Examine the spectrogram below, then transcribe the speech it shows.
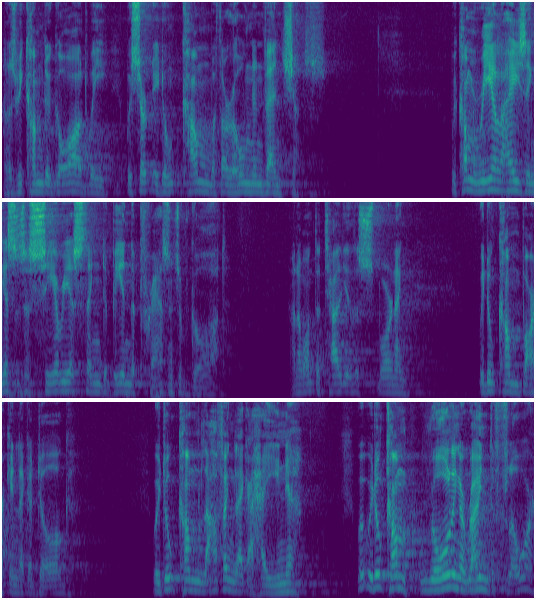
And as we come to God, we, we certainly don't come with our own inventions. We come realizing this is a serious thing to be in the presence of God. And I want to tell you this morning we don't come barking like a dog, we don't come laughing like a hyena, we don't come rolling around the floor.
